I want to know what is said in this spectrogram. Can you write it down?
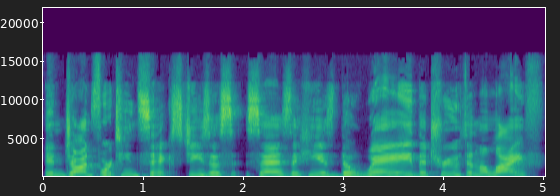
In John 14, 6, Jesus says that he is the way, the truth, and the life.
